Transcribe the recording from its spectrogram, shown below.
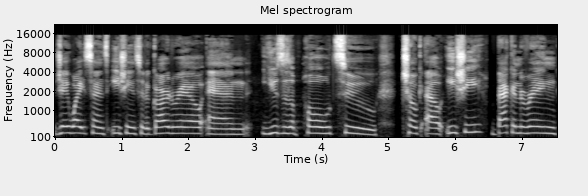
Jay White sends Ishii into the guardrail and uses a pole to choke out Ishii. Back in the ring,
